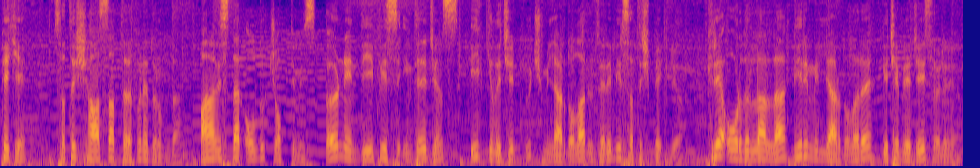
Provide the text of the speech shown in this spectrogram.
Peki, Satış hasılat tarafı ne durumda? Analistler oldukça optimist. Örneğin DFC Intelligence ilk yıl için 3 milyar dolar üzeri bir satış bekliyor. Pre-orderlarla 1 milyar doları geçebileceği söyleniyor.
